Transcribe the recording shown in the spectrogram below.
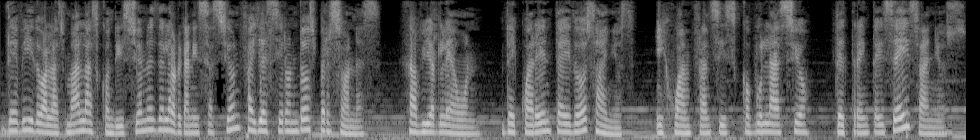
Debido a las malas condiciones de la organización fallecieron dos personas, Javier León, de 42 años, y Juan Francisco Bulacio, de 36 años.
